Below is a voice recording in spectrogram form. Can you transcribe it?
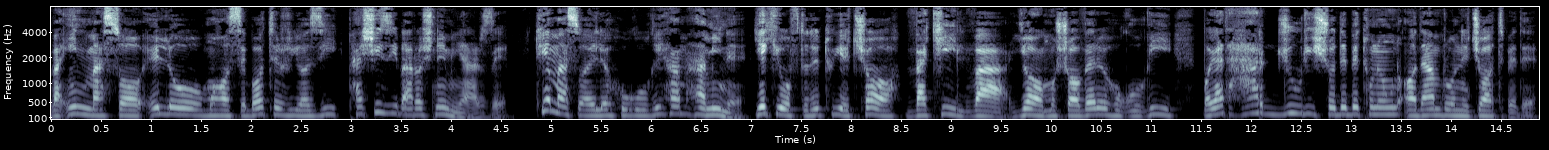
و این مسائل و محاسبات ریاضی پشیزی براش نمیارزه. توی مسائل حقوقی هم همینه. یکی افتاده توی چاه وکیل و یا مشاور حقوقی باید هر جوری شده بتونه اون آدم رو نجات بده.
